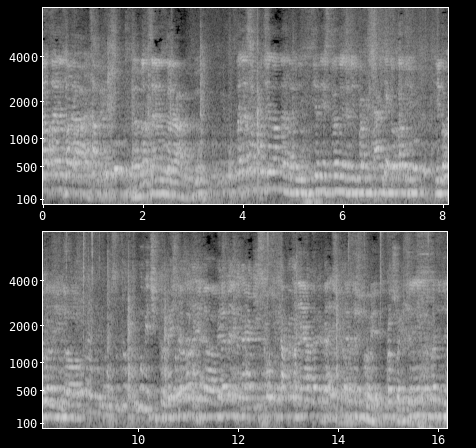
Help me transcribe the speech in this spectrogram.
wracając do realiów. Wracając do realiów. Zdania są podzielone. No i z jednej strony, jeżeli faktycznie nie dochodzi, nie dochodzi do... Mówię ci to. Myślę, że, myślę, że na jakiś sposób na pewno Nie, mi teraz coś powiedzieć. Proszę. Jeżeli nie dochodzi do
